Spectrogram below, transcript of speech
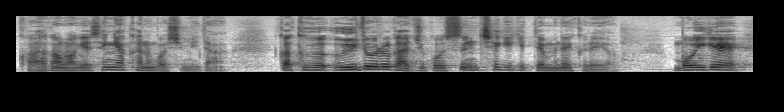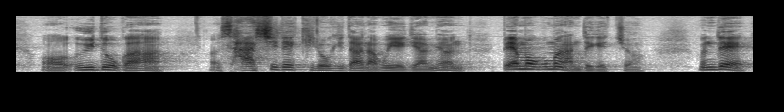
과감하게 생략하는 것입니다. 그러니까 그 의도를 가지고 쓴 책이기 때문에 그래요. 뭐 이게 어, 의도가 사실의 기록이다라고 얘기하면 빼먹으면 안 되겠죠. 근데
